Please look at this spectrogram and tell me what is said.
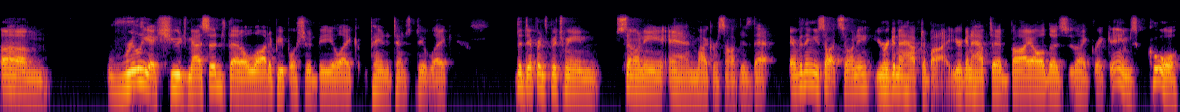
um, really a huge message that a lot of people should be like paying attention to. Like the difference between Sony and Microsoft is that everything you saw at Sony, you're gonna have to buy. You're gonna have to buy all those like great games, cool,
